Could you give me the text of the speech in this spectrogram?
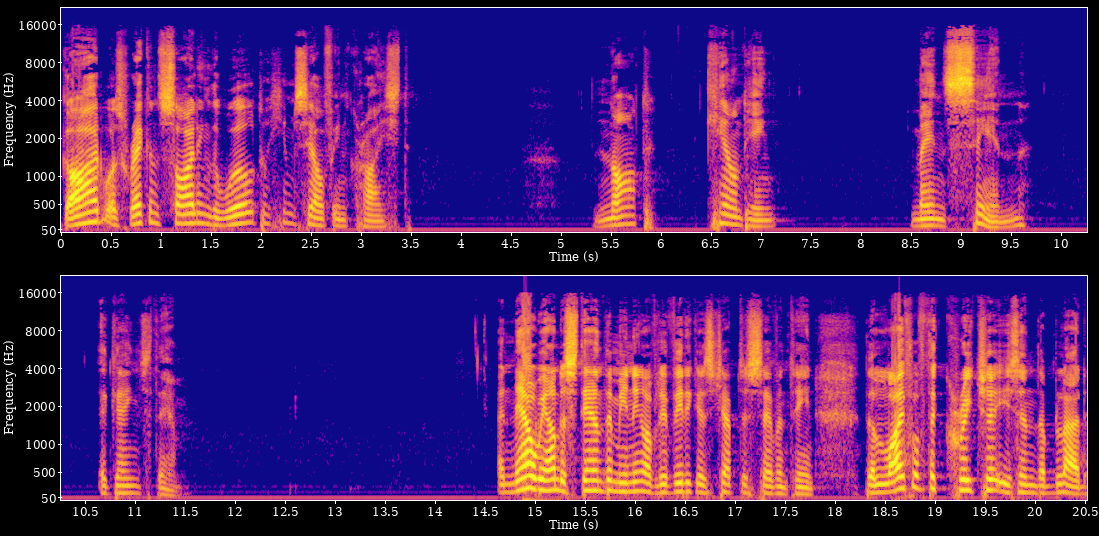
God was reconciling the world to himself in Christ, not counting men's sin against them. And now we understand the meaning of Leviticus chapter 17. The life of the creature is in the blood,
